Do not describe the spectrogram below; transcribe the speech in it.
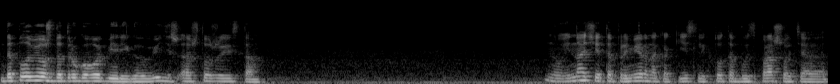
доплывешь до другого берега, увидишь, а что же есть там. Ну, иначе это примерно как если кто-то будет спрашивать, а а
